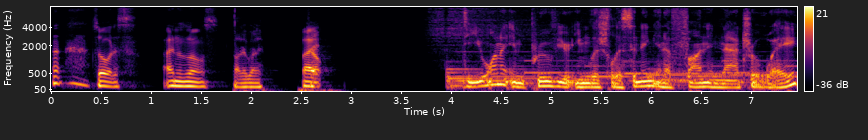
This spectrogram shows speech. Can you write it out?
Sobres. Ahí nos vemos. Vale, vale. Bye. Chao. Do you want to improve your English listening in a fun and natural way?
